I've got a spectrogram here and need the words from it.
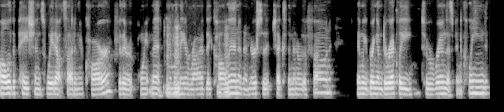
all of the patients wait outside in their car for their appointment. Mm-hmm. And when mm-hmm. they arrive, they call mm-hmm. in, and a nurse checks them in over the phone. Then we bring them directly to a room that's been cleaned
